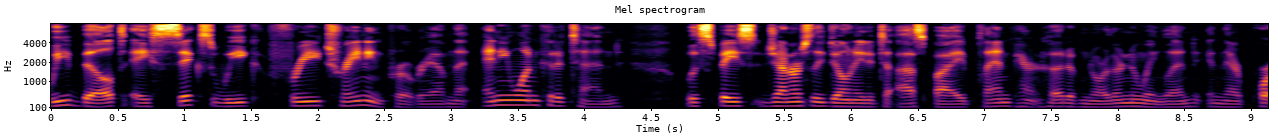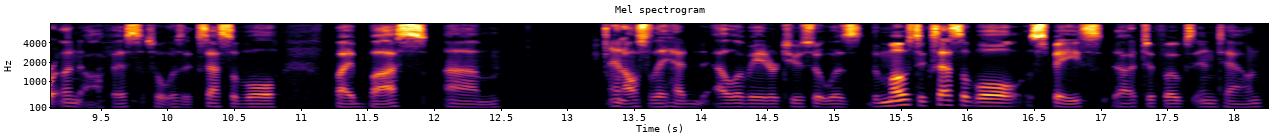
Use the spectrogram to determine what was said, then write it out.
we built a six week free training program that anyone could attend with space generously donated to us by Planned Parenthood of Northern New England in their Portland office. So it was accessible by bus. Um, and also, they had an elevator too, so it was the most accessible space uh, to folks in town.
